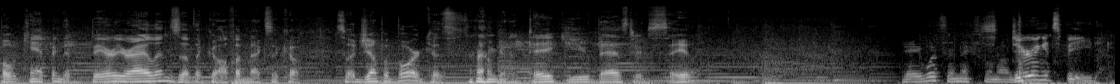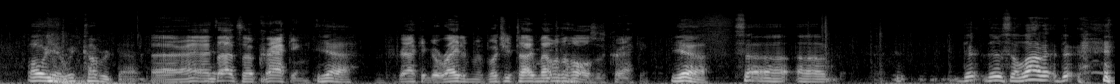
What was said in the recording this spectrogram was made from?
boat camping the barrier islands of the Gulf of Mexico. So jump aboard, because I'm going to take you bastards sailing. Hey, what's the next one on? steering at speed. Oh yeah, we covered that. All right, I thought so. Cracking, Yeah, cracking. Go right. at What you're talking about with the holes is cracking. yeah. So uh, uh, there, there's a lot of there, a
